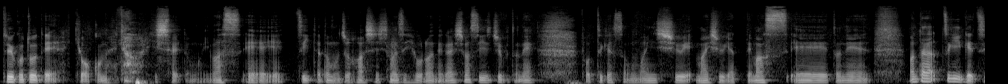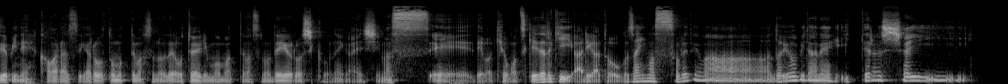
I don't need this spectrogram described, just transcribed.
ということで、今日はこの辺で終わりにしたいと思います。えー、Twitter とも情報発信してます。ぜひフォローお願いします。YouTube とね、ポッドキャストも毎週、毎週やってます。えっ、ー、とね、また次月曜日ね、変わらずやろうと思ってますので、お便りも待ってますので、よろしくお願いします。えー、では今日もお付き合いいただきありがとうございます。それでは、土曜日だね。いってらっしゃい。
